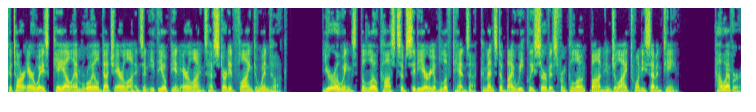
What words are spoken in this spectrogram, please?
Qatar Airways, KLM Royal Dutch Airlines and Ethiopian Airlines have started flying to Windhoek. Eurowings, the low-cost subsidiary of Lufthansa, commenced a bi-weekly service from Cologne, Bonn in July 2017. However,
